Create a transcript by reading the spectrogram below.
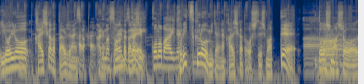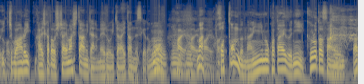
いろいろ返し方ってあるじゃないですか。はいはいありますね。その中で難しい。この場合ね。取り繕うみたいな返し方をしてしまって、あーどうしましょう？一番悪い返し方をしちゃいましたみたいなメールをいただいたんですけどうんも、うんはいはいまあ、ほとんど何にも答えずに、黒田さんだっ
